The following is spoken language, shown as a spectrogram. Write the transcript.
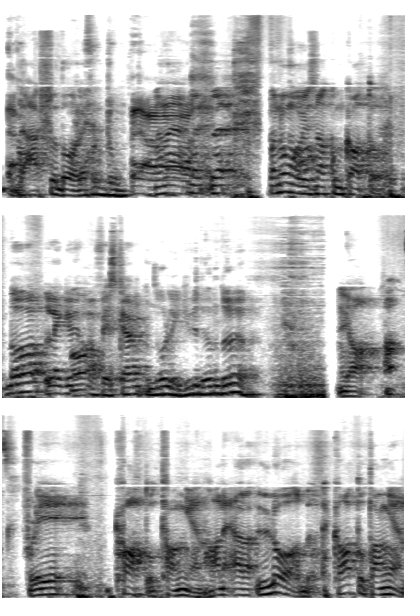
Det er så dårlig. Men, eh, men, men, men nå må vi snakke om Cato. Nå legger vi avfiskeren Nå legger vi den død. Ja, fordi Cato Tangen Han er lord Cato Tangen.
